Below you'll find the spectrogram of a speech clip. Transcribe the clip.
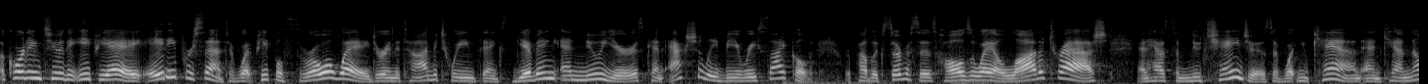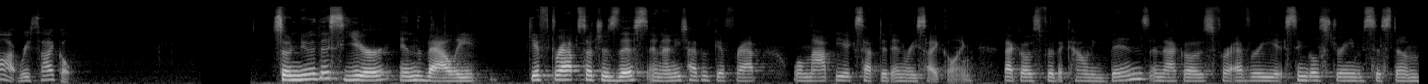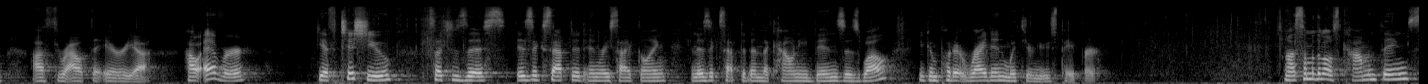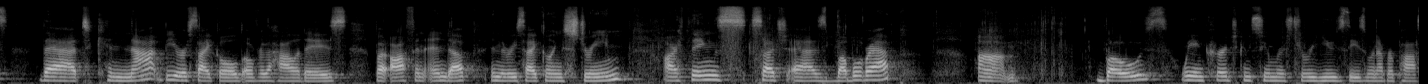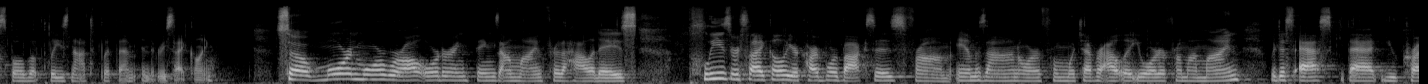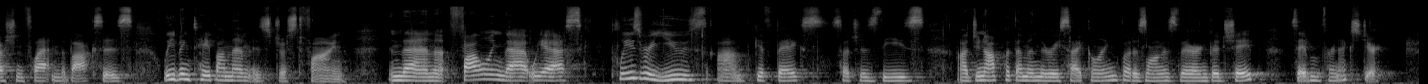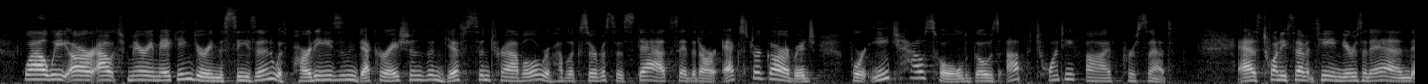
According to the EPA, 80% of what people throw away during the time between Thanksgiving and New Year's can actually be recycled. Republic Services hauls away a lot of trash and has some new changes of what you can and cannot recycle. So new this year in the Valley, gift wrap such as this and any type of gift wrap will not be accepted in recycling. That goes for the county bins and that goes for every single stream system uh, throughout the area. However, gift tissue such as this is accepted in recycling and is accepted in the county bins as well. You can put it right in with your newspaper. Uh, some of the most common things that cannot be recycled over the holidays but often end up in the recycling stream are things such as bubble wrap, um, bows, we encourage consumers to reuse these whenever possible, but please not to put them in the recycling. So more and more we're all ordering things online for the holidays. Please recycle your cardboard boxes from Amazon or from whichever outlet you order from online. We just ask that you crush and flatten the boxes. Leaving tape on them is just fine. And then following that, we ask Please reuse um, gift bags such as these. Uh, do not put them in the recycling, but as long as they're in good shape, save them for next year. While we are out merrymaking during the season with parties and decorations and gifts and travel, Republic Services stats say that our extra garbage for each household goes up 25%. As 2017 nears an end,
